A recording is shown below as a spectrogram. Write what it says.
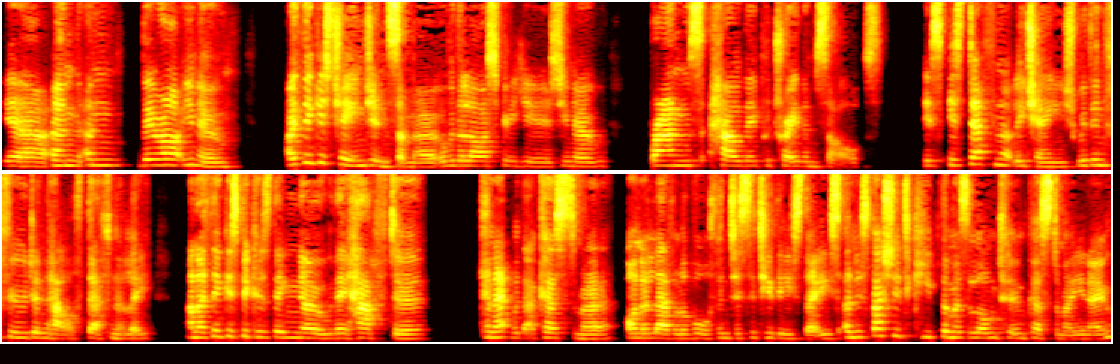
Yeah, and and there are, you know, I think it's changing somewhere over the last few years. You know, brands how they portray themselves is is definitely changed within food and health, definitely. And I think it's because they know they have to connect with that customer on a level of authenticity these days and especially to keep them as a long-term customer you know?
